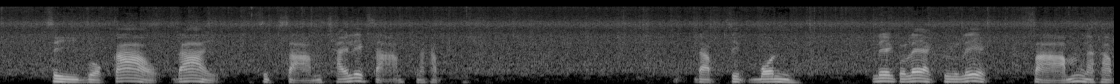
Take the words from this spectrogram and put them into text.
4 4บวก9ได้ 13 ใช้เลข 3 นะครับ ดับ 10 บนเลขตัวแรกคือเลข 3 นะครับ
